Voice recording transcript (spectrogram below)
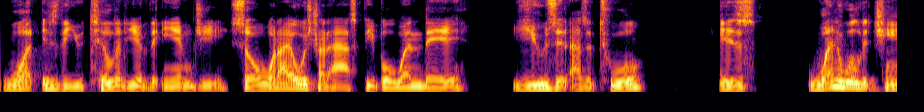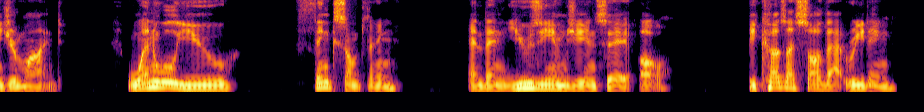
what is the utility of the EMG? So, what I always try to ask people when they use it as a tool is when will it change your mind? When will you think something and then use EMG and say, oh, because I saw that reading,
